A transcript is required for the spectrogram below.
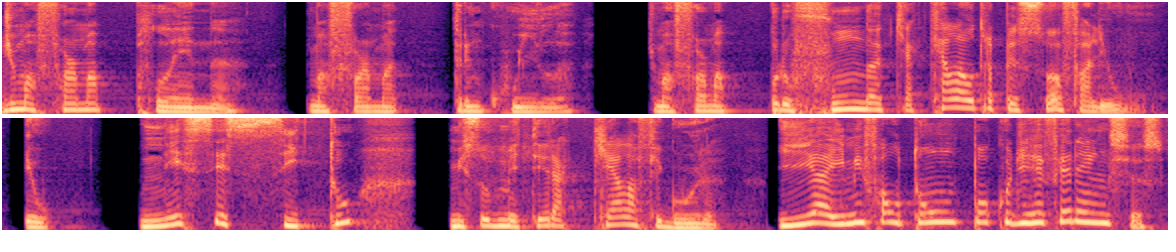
de uma forma plena, de uma forma tranquila, de uma forma profunda que aquela outra pessoa fale: eu necessito me submeter àquela figura. E aí me faltou um pouco de referências.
